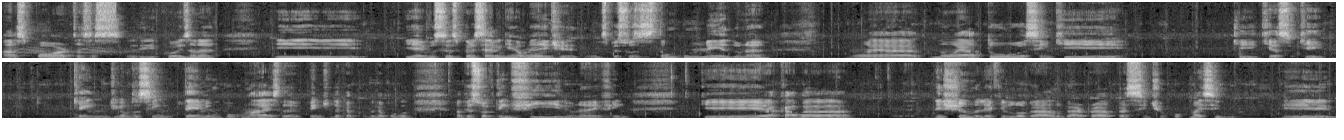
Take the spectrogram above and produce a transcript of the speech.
as portas as, e coisa, né? E, e aí vocês percebem que realmente as pessoas estão com medo, né? Não é, não é à toa, assim, que, que, que, que quem, digamos assim, teme um pouco mais, de repente, daqui a, daqui a pouco, uma pessoa que tem filho, né? Enfim, que acaba deixando ali aquele lugar, lugar para se sentir um pouco mais seguro. E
